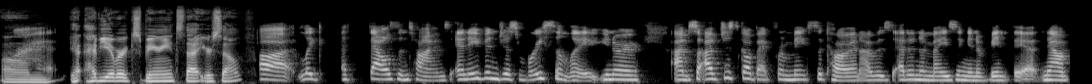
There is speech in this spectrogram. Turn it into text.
um, right. have you ever experienced that yourself? Uh, like a thousand times, and even just recently, you know, um, so I've just got back from Mexico, and I was at an amazing an event there. Now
